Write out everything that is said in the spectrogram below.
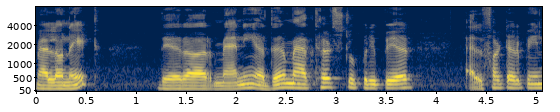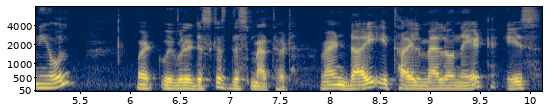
malonate. There are many other methods to prepare alpha terpineol, but we will discuss this method. When diethyl malonate is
